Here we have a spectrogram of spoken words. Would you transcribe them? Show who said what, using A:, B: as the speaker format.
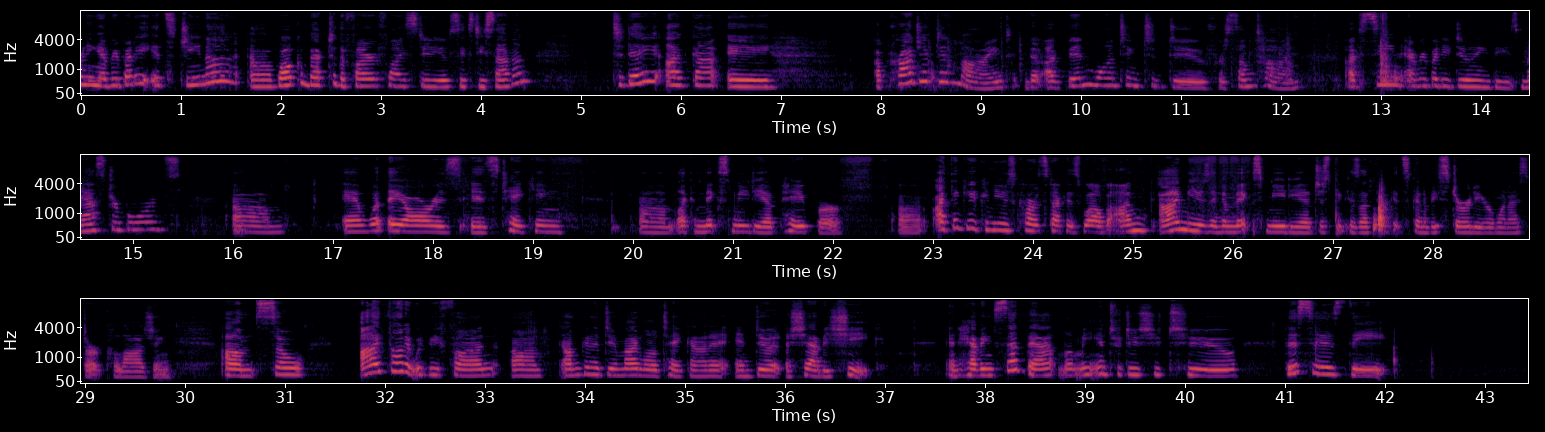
A: morning, everybody. It's Gina. Uh, welcome back to the Firefly Studio 67. Today I've got a, a project in mind that I've been wanting to do for some time. I've seen everybody doing these master boards, um, and what they are is, is taking um, like a mixed media paper uh, I think you can use cardstock as well, but I'm I'm using a mixed media just because I think it's going to be sturdier when I start collaging. Um, so I thought it would be fun. Um, I'm going to do my little take on it and do it a shabby chic. And having said that, let me introduce you to, this is the,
